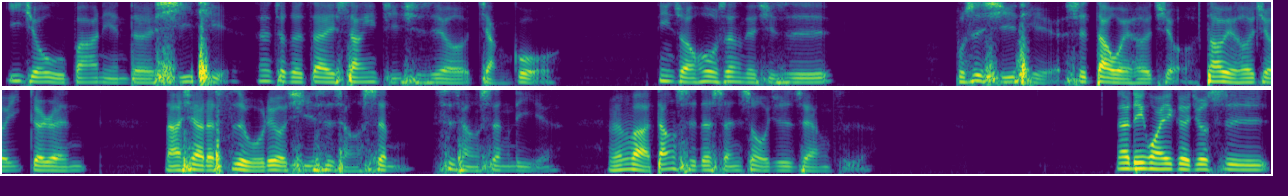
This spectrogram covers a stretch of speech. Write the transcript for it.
一九五八年的西铁，那这个在上一集其实有讲过，逆转获胜的其实不是西铁，是大尾和久，大尾和久一个人拿下了四五六七四场胜四场胜利啊，没办法，当时的神兽就是这样子。那另外一个就是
